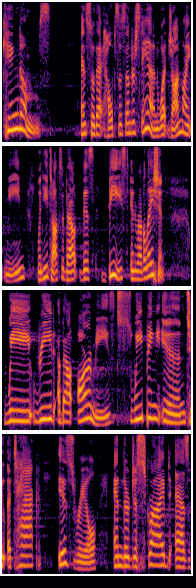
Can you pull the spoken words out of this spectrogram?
kingdoms. And so that helps us understand what John might mean when he talks about this beast in Revelation. We read about armies sweeping in to attack Israel, and they're described as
